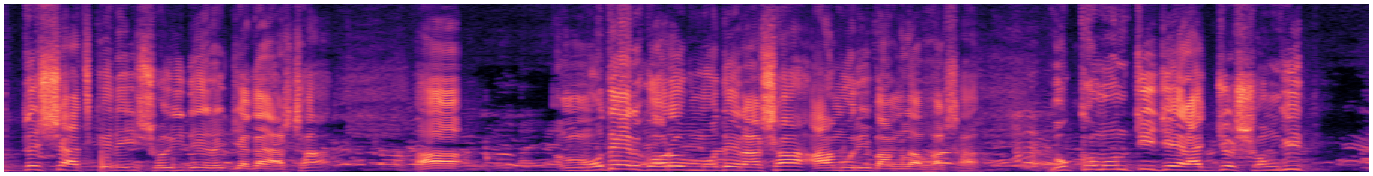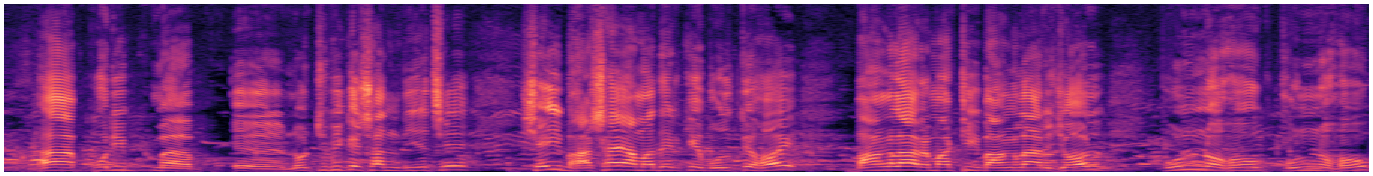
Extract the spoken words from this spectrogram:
উদ্দেশ্যে আজকের এই শহীদের জায়গায় আসা। মোদের গরব, মোদের আশা, আমরি বাংলা ভাষা। মুখ্যমন্ত্রী যে রাজ্য সংগীত পরি নোটিফিকেশান দিয়েছে, সেই ভাষায় আমাদেরকে বলতে হয়, বাংলার মাটি বাংলার জল। পূর্ণ হোক পূর্ণ হোক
